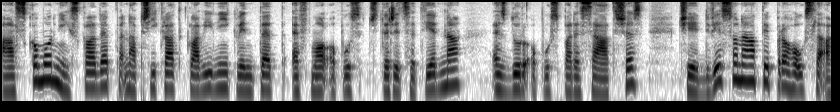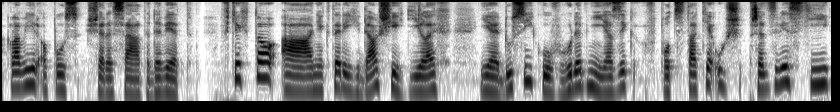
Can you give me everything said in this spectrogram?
a z komorních skladeb například klavírní kvintet F-moll opus 41, S-dur opus 56 či dvě sonáty pro housle a klavír opus 69. V těchto a některých dalších dílech je Dusíkův hudební jazyk v podstatě už předzvěstí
